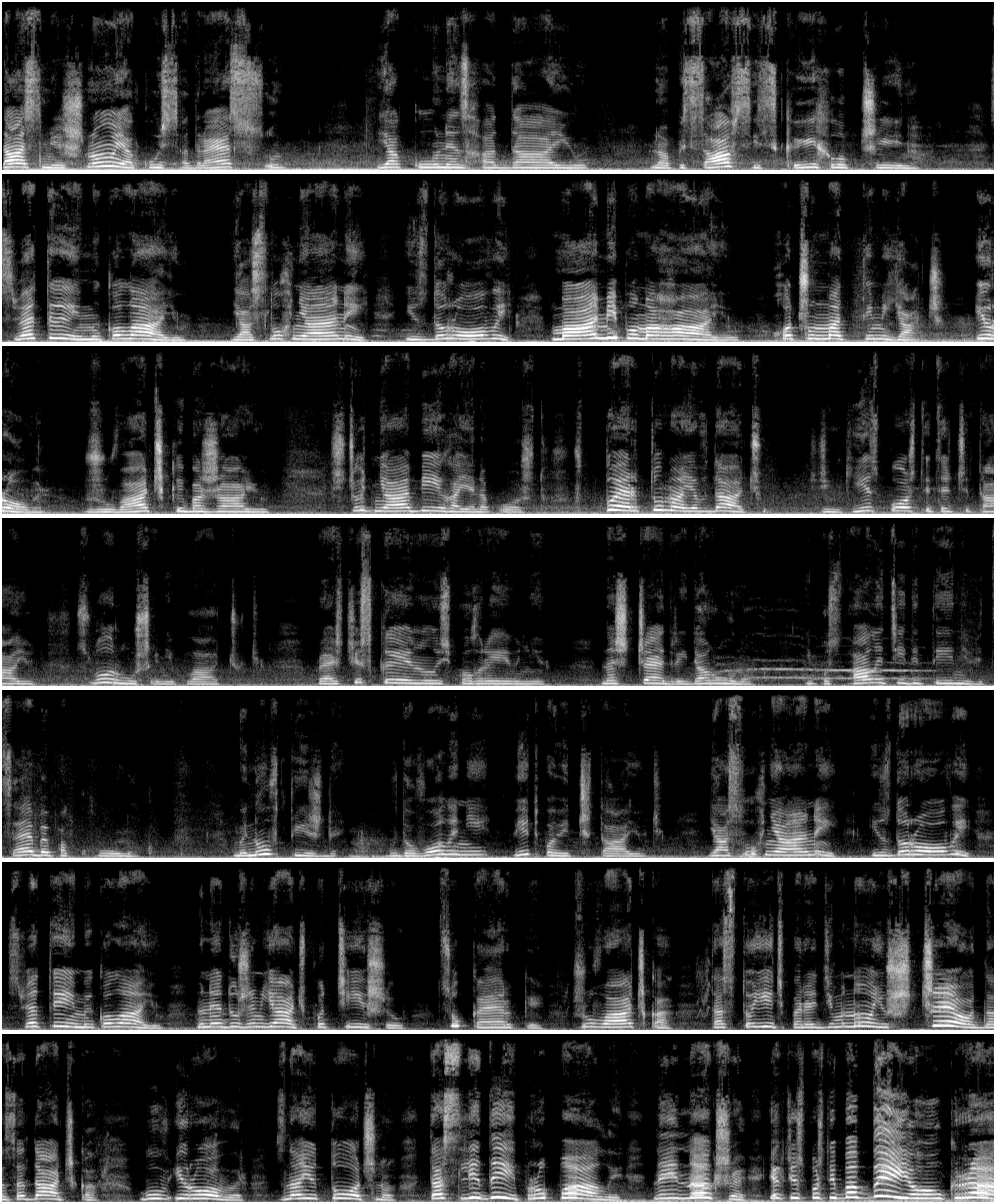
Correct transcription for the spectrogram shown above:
на смішну якусь адресу, яку не згадаю, написав сільський хлопчина. Святий Миколаю, я слухняний і здоровий, мамі помагаю, хочу мати м'яч і ровер, жувачки бажаю. Щодня бігає на пошту, вперту має вдачу. Жінки з пошти це читають, зворушені плачуть. Врешті скинулись по гривні на щедрий дарунок і послали цій дитині від себе пакунок. Минув тиждень, вдоволені відповідь читають. Я слухняний і здоровий, святий Миколаю, мене дуже м'яч потішив, цукерки, жувачка, та стоїть переді мною ще одна задачка. Був і ровер, знаю точно, та сліди пропали, не інакше, як ті спошти баби його украли.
